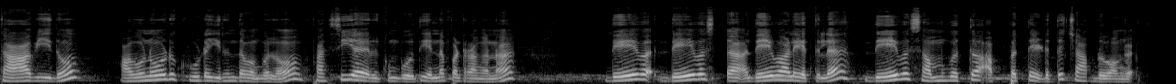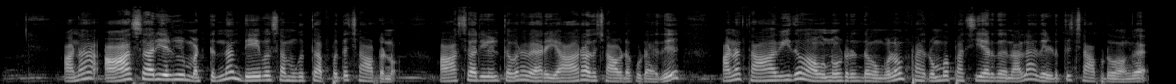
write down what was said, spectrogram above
தாவிதும் அவனோடு கூட இருந்தவங்களும் பசியாக இருக்கும்போது என்ன பண்ணுறாங்கன்னா தேவ தேவ தேவாலயத்தில் தேவ சமூகத்து அப்பத்தை எடுத்து சாப்பிடுவாங்க. ஆனால் ஆசாரியர்கள் மட்டும்தான் தேவ சமூகத்து அப்பத்தை சாப்பிடணும். ஆசாரியர்கள் தவிர வேற யாரும் அதை சாப்பிடக்கூடாது. ஆனால் தாவீதும் அவனோடு இருந்தவங்களும் ப ரொம்ப பசியாக இருந்ததுனால அதை எடுத்து சாப்பிடுவாங்க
